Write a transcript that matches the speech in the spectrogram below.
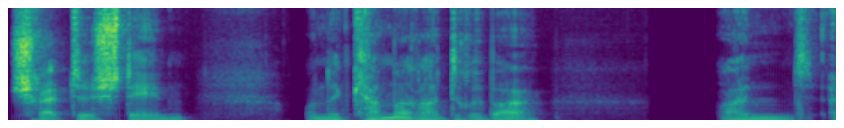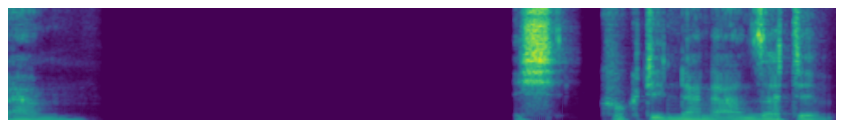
Schreibtisch stehen und eine Kamera drüber. Und ähm, ich guckte ihn dann an und sagte,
